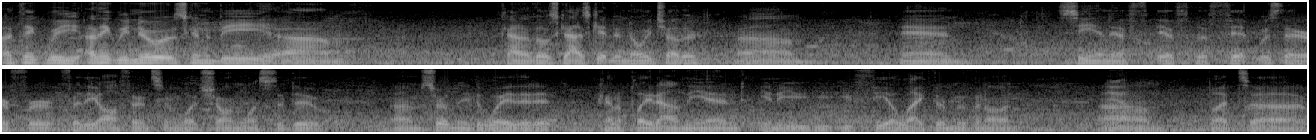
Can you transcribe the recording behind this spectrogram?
I think we I think we knew it was going to be um, kind of those guys getting to know each other um, and seeing if, if the fit was there for, for the offense and what Sean wants to do. Um, certainly the way that it kind of played out in the end, you know, you, you- feel like they're moving on. Yeah. Um, but uh,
